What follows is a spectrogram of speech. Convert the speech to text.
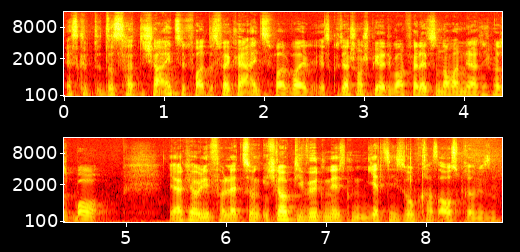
es gibt, das hat nicht ein Einzelfall, das wäre kein Einzelfall, weil es gibt ja schon Spieler, die waren verletzt und dann waren die halt nicht mehr so Bauer. Ja, okay, aber die Verletzung, ich glaube, die würden jetzt, jetzt nicht so krass ausbremsen.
